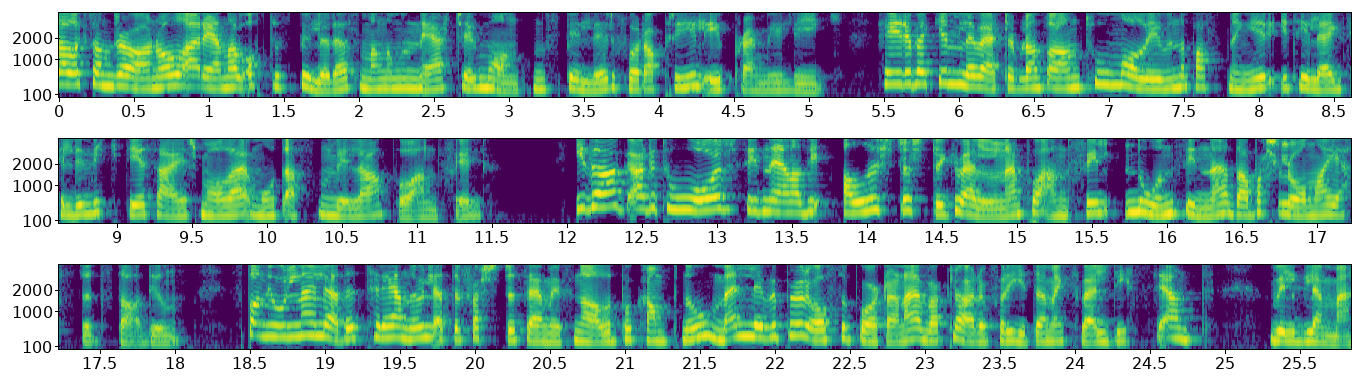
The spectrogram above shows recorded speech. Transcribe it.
Alexander-Arnold er en av åtte spillere som er nominert til månedens spiller for april i Premier League. Høyrebekken leverte bl.a. to målgivende pasninger i tillegg til det viktige seiersmålet mot Aston Villa på Anfield. I dag er det to år siden en av de aller største kveldene på Anfield noensinne, da Barcelona gjestet stadion. Spanjolene ledet 3-0 etter første semifinale på Camp Nou, men Liverpool og supporterne var klare for å gi dem en kveld de sent vil glemme.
